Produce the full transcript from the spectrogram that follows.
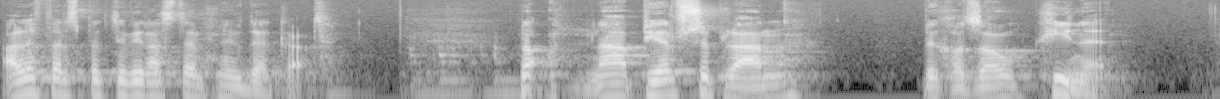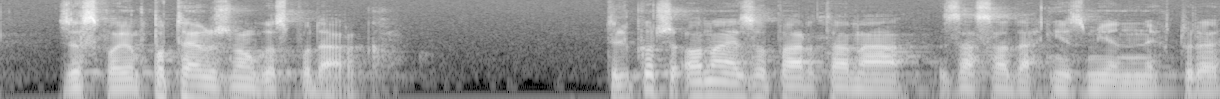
ale w perspektywie następnych dekad. No, na pierwszy plan wychodzą Chiny ze swoją potężną gospodarką. Tylko czy ona jest oparta na zasadach niezmiennych, które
